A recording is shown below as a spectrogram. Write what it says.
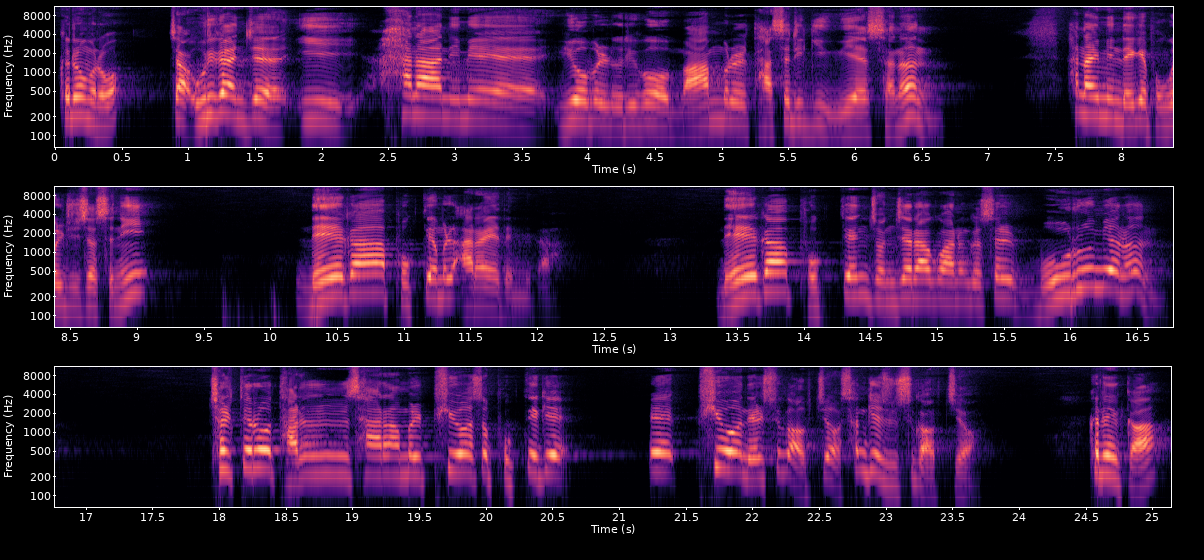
그러므로 자, 우리가 이제 이 하나님의 유업을 누리고 만물을 다스리기 위해서는 하나님이 내게 복을 주셨으니 내가 복됨을 알아야 됩니다. 내가 복된 존재라고 하는 것을 모르면은 절대로 다른 사람을 피워서 복되게 피워낼 수가 없죠. 섬겨줄 수가 없죠. 그러니까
